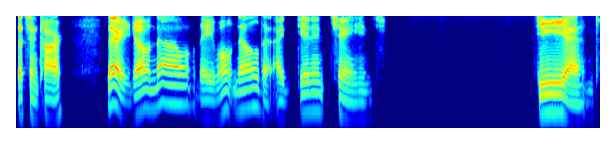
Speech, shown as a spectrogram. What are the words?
that's in car. There you go. Now they won't know that I didn't change. The end.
